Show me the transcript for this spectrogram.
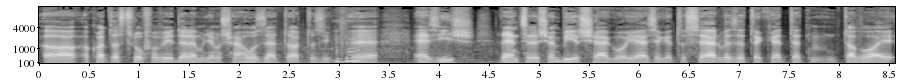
A, a katasztrófavédelem ugye most már hozzá tartozik uh-huh. ez is, rendszeresen bírságolja ezeket a szervezeteket, tehát tavaly,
